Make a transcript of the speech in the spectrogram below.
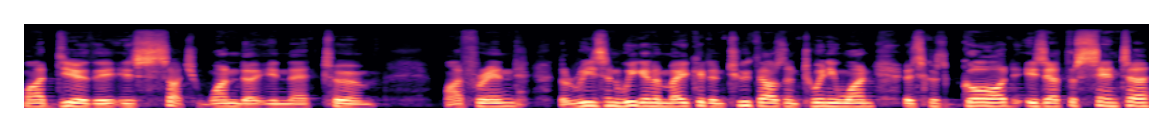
My dear, there is such wonder in that term. My friend, the reason we're going to make it in 2021 is because God is at the center.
